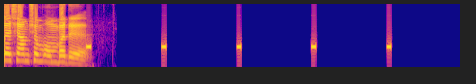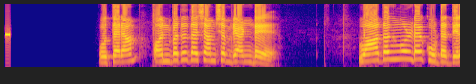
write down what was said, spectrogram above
ദശാംശം ഒമ്പത്. ഉത്തരം ഒൻപത് ദശാംശം രണ്ട്. വാതകങ്ങളുടെ കൂട്ടത്തിൽ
